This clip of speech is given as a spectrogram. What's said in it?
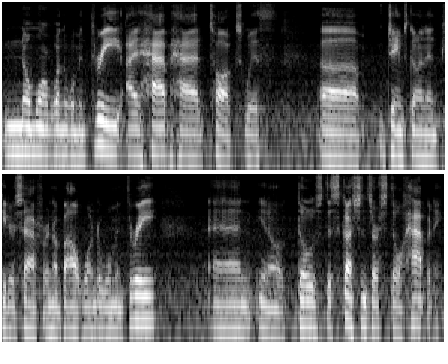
no more Wonder Woman three, I have had talks with." Uh, James Gunn and Peter Safran about Wonder Woman 3. And, you know, those discussions are still happening.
